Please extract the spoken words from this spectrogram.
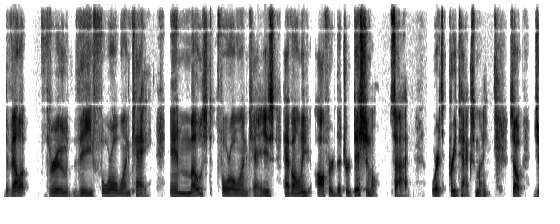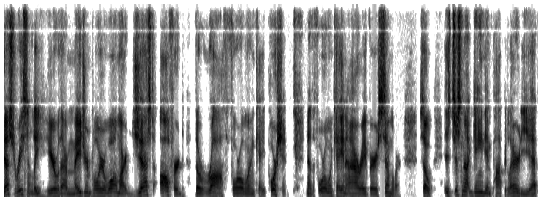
developed through the 401k. And most 401ks have only offered the traditional side where it's pre-tax money. So just recently, here with our major employer Walmart, just offered the Roth 401k portion. Now the 401k and IRA very similar. So it's just not gained in popularity yet.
